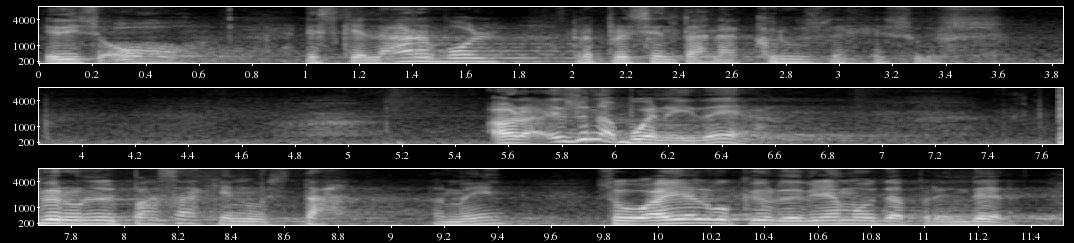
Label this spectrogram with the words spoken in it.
Y dice, oh, es que el árbol representa la cruz de Jesús. Ahora, es una buena idea, pero en el pasaje no está. Amén. So, hay algo que deberíamos de aprender,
